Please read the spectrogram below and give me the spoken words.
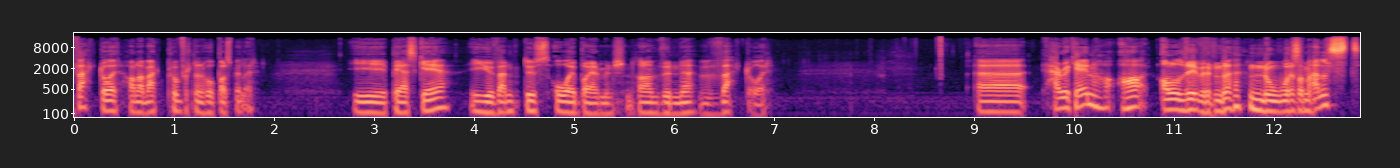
hvert år han har vært profesjonell fotballspiller. I PSG, i Juventus og i Bayern München. Så har han vunnet hvert år. Uh, Harry Kane har aldri vunnet noe som helst,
